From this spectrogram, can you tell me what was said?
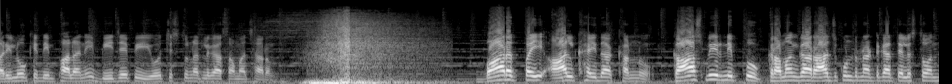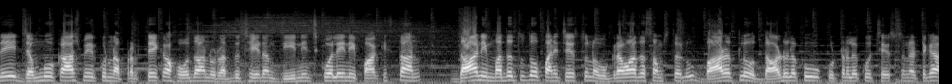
బరిలోకి దింపాలని బీజేపీ యోచిస్తున్నట్లుగా సమాచారం. భారత్పై ఆల్ ఖైదా కన్ను. కాశ్మీర్ నిప్పు క్రమంగా రాజుకుంటున్నట్టుగా తెలుస్తోంది. జమ్మూ కాశ్మీర్కున్న ప్రత్యేక హోదాను రద్దు చేయడం జీర్ణించుకోలేని పాకిస్తాన్ దాని మద్దతుతో పనిచేస్తున్న ఉగ్రవాద సంస్థలు భారత్లో దాడులకు కుట్రలకు చేస్తున్నట్టుగా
